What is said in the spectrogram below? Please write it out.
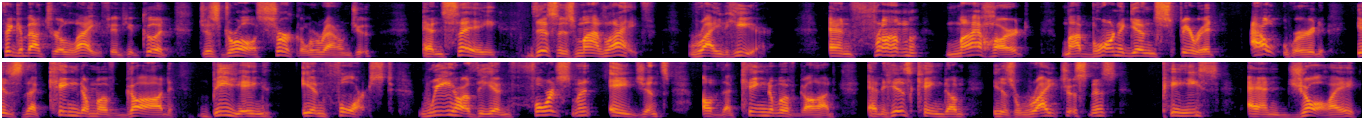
Think about your life. If you could, just draw a circle around you and say, This is my life right here. And from my heart, my born again spirit outward is the kingdom of God being enforced. We are the enforcement agents of the kingdom of God, and his kingdom is righteousness, peace, and joy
